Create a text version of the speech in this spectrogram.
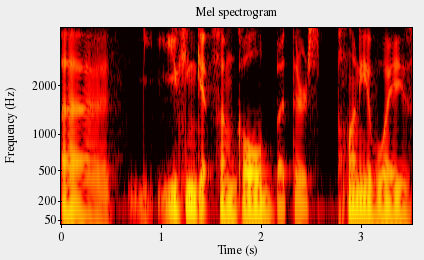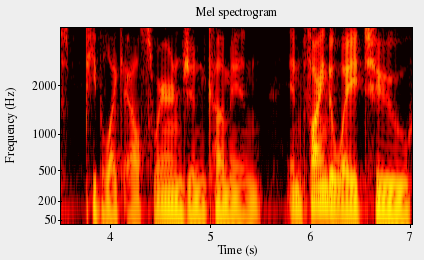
Uh, you can get some gold, but there's plenty of ways people like Al Swearingen come in and find a way to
